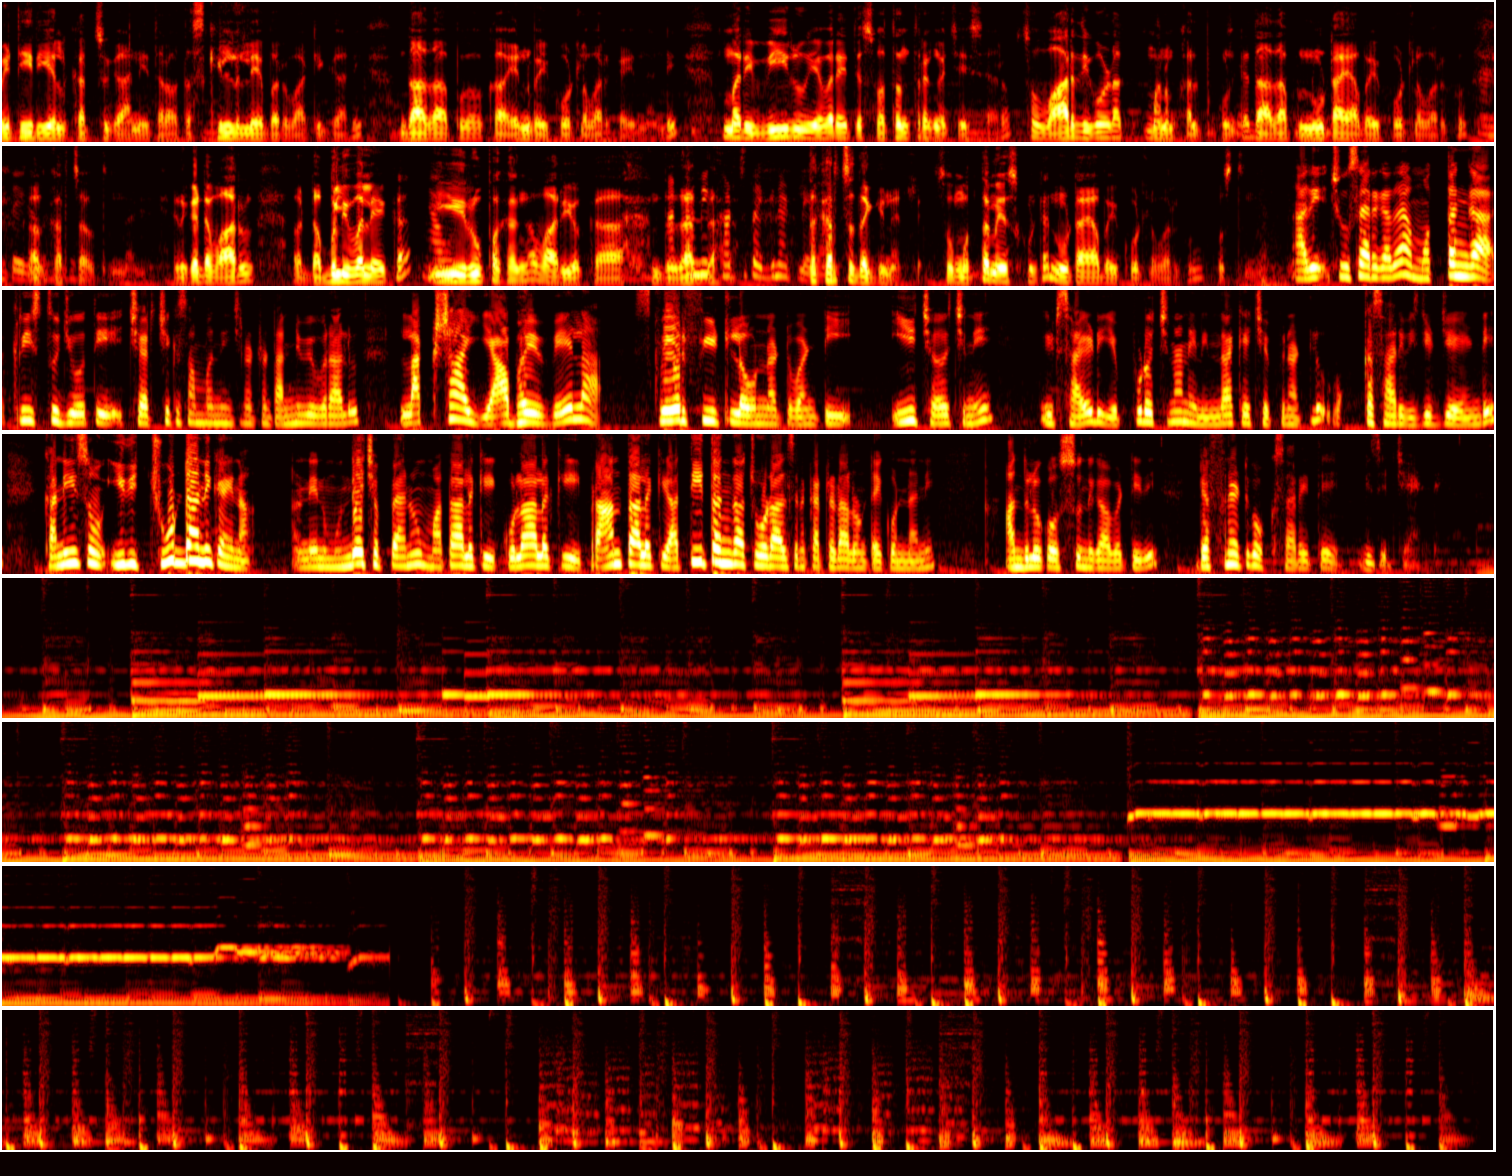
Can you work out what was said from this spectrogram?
మెటీరియల్ ఖర్చు కానీ తర్వాత స్కిల్డ్ లేబర్ వాటికి కానీ దాదాపు ఒక ఎనభై కోట్ల వరకు అయిందండి. మరి వీరు ఎవరైతే స్వతంత్రంగా చేశారో సో వారిది కూడా మనం కలుపుకుంటే దాదాపు నూట యాభై కోట్ల వరకు ఖర్చు అవుతుందండి ఎందుకంటే వారు డబ్బులు ఇవ్వలేక ఈ రూపకంగా వారి యొక్క ఖర్చు తగ్గినట్లే. ఖర్చు తగ్గినట్లే. సో మొత్తం వేసుకుంటే నూట యాభై కోట్ల వరకు వస్తుంది. అది చూశారు కదా మొత్తంగా క్రీస్తు జ్యోతి చర్చికి సంబంధించినటువంటి అన్ని వివరాలు. లక్షా యాభై వేల స్క్వేర్ ఫీట్లో ఉన్నటువంటి ఈ చర్చ్ని ఇటు సైడ్ ఎప్పుడు వచ్చినా నేను ఇందాకే చెప్పినట్లు ఒక్కసారి విజిట్ చేయండి. కనీసం ఇది చూడ్డానికైనా నేను ముందే చెప్పాను మతాలకి కులాలకి ప్రాంతాలకి అతీతంగా చూడాల్సిన కట్టడాలు ఉంటాయి కొన్ని అందులోకి వస్తుంది కాబట్టి ఇది. డెఫినెట్గా ఒకసారి అయితే విజిట్ చేయండి.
